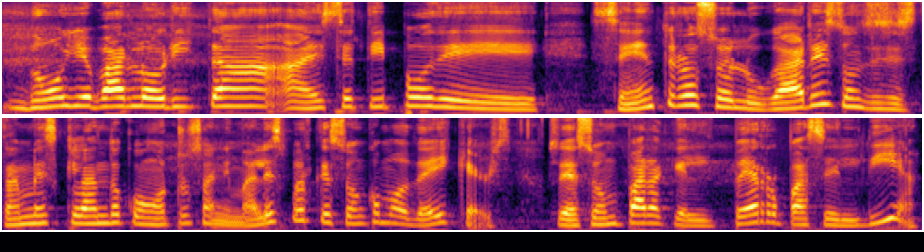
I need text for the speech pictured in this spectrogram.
No llevarlo ahorita a este tipo de centros o lugares donde se están mezclando con otros animales porque son como daycares. O sea, son para que el perro pase el día.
